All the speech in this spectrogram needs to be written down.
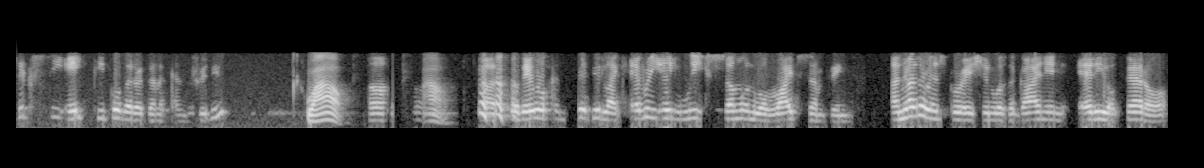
68 people that are going to contribute. Wow. Uh, wow. uh, so they will contribute like every eight weeks. Someone will write something. Another inspiration was a guy named Eddie Otero,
